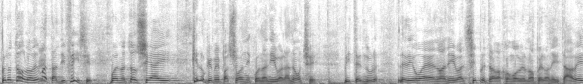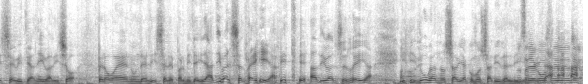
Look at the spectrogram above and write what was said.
Pero, todo lo demás es tan difícil. Bueno, entonces hay, ¿qué es lo que me pasó con Aníbal anoche? viste, en duro. Le digo, bueno, Aníbal siempre trabajó en gobierno peronista. A veces, viste, Aníbal hizo, pero bueno, un desliz se le permite. Y Aníbal se reía, viste, Aníbal se reía. Y Dugan no sabía cómo salir del lío. No sabía cómo salir del lío.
